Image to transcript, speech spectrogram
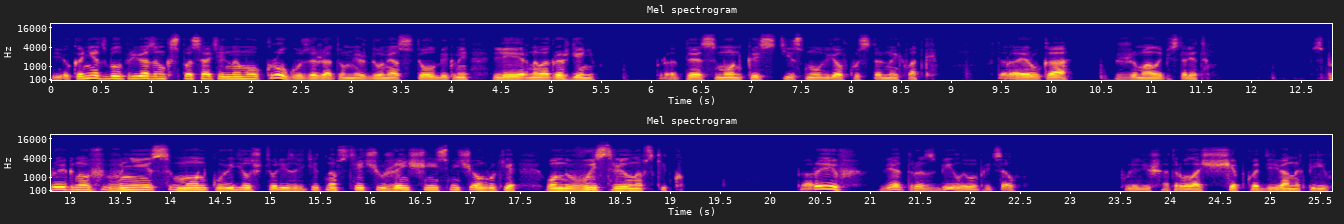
Ее конец был привязан к спасательному кругу, зажатому между двумя столбиками леерного ограждения. Протез Монка стиснул веревку стальной хваткой. Вторая рука сжимала пистолет. Спрыгнув вниз, Монк увидел, что Лиза летит навстречу женщине с мечом в руке. Он выстрелил навскидку. Порыв ветра сбил его прицел. Пуля лишь оторвала щепку от деревянных перил.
